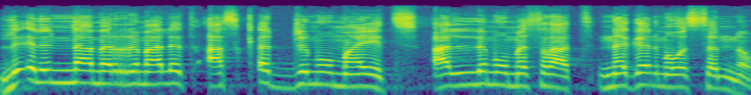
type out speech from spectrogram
ልዕልና መር ማለት አስቀድሞ ማየት፣ አልሞ መስራት፣ ነገን መወሰን ነው።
